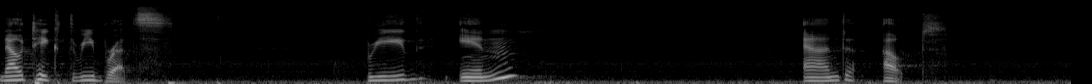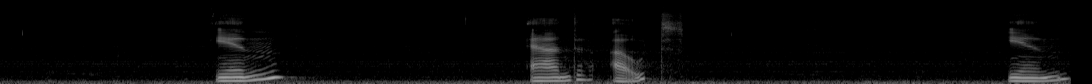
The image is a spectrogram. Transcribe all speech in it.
Now take three breaths. Breathe in and out. In and out. In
